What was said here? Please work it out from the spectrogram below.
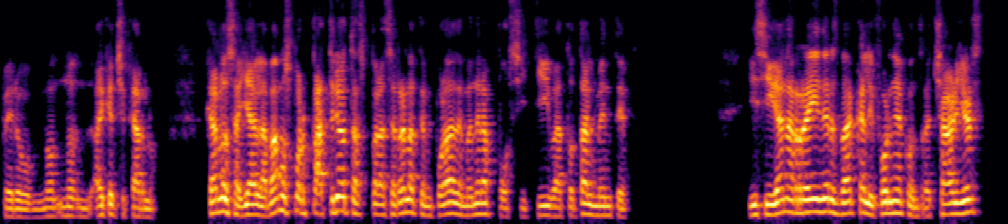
pero no, no, hay que checarlo. Carlos Ayala, vamos por Patriotas para cerrar la temporada de manera positiva, totalmente. Y si gana Raiders, va a California contra Chargers.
